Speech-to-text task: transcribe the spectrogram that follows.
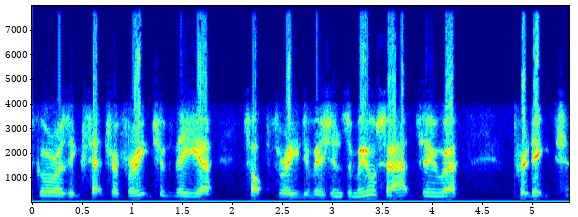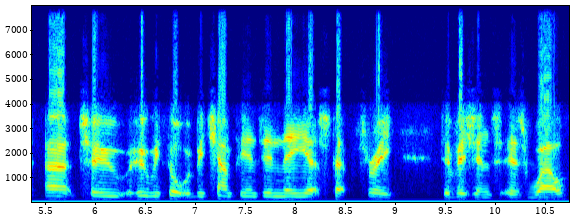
scorers, etc., for each of the uh, top three divisions, and we also had to uh, predict uh, to who we thought would be champions in the uh, step three divisions as well.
